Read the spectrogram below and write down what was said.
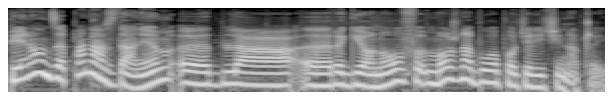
pieniądze Pana zdaniem dla regionów można było podzielić inaczej?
